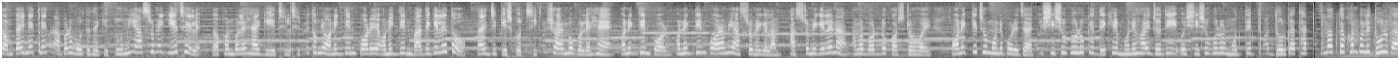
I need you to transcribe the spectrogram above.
চমকাই নেই তো। আবারও বলতে থাকি, তুমি আশ্রমে গিয়েছিলে? তখন বলে হ্যাঁ গিয়েছিলে তুমি অনেকদিন পরে, অনেকদিন বাদে গেলে তো? তাই জিজ্ঞেস করছি। স্বয়ম্ভ বলে হ্যাঁ অনেক দিন পর অনেক দিন পর আমি আশ্রমে গেলাম। আশ্রমে গেলে না আমার বড্ড কষ্ট হয়। অনেক কিছু মনে পড়ে যায়। ওই শিশুগুলোকে দেখে মনে হয় যদি ওই শিশুগুলোর মধ্যে তোমার দুর্গা থাক না তখন বলে, দুর্গা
